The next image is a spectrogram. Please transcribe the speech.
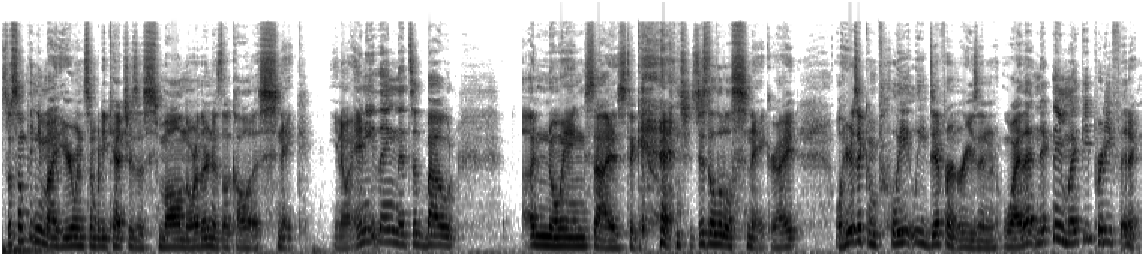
So something you might hear when somebody catches a small northern is they'll call it a snake. You know, anything that's about annoying size to catch. It's just a little snake, right? Well, here's a completely different reason why that nickname might be pretty fitting.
